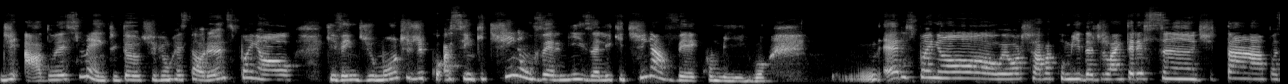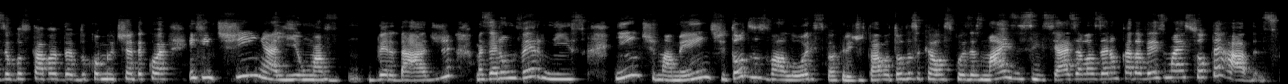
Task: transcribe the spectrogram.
de adoecimento. Então eu tive um restaurante espanhol que vendia um monte de assim que tinha um verniz ali que tinha a ver comigo era espanhol, eu achava a comida de lá interessante, tapas, eu gostava do, do como eu tinha decorado. Enfim, tinha ali uma verdade, mas era um verniz. Intimamente, todos os valores que eu acreditava, todas aquelas coisas mais essenciais, elas eram cada vez mais soterradas.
